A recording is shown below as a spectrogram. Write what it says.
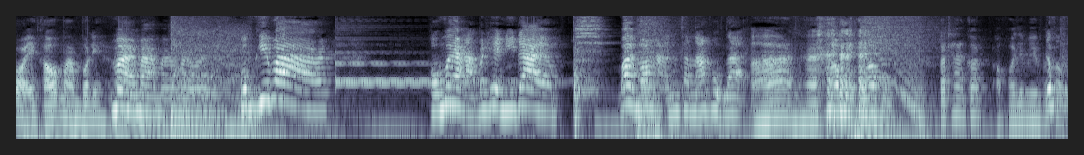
ปล่อยให้เขามาบริหาร ไม่ไม่ไม่ไม่ไม่ผมคิดว่า ผมบริหารประเทศนี้ได้ครับไม่บริหารสำนักผมได้อ่านะฮะครับผมครับผมแล้วท่านก็เอาพอจะมีประจะสบ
